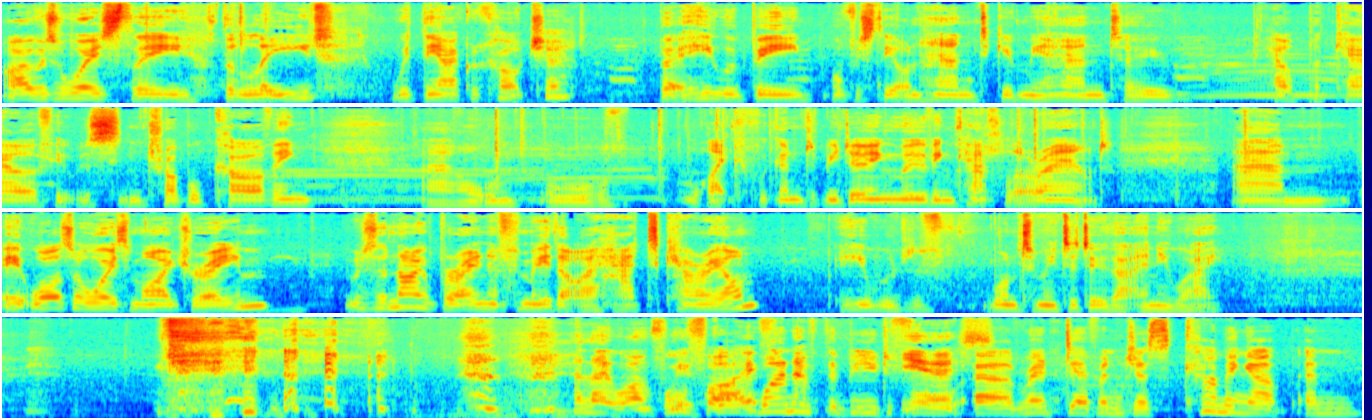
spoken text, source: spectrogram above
I was always the, the lead with the agriculture, but he would be obviously on hand to give me a hand to help a cow if it was in trouble calving, uh, or, or, like we're going to be doing, moving cattle around. Um, it was always my dream. It was a no brainer for me that I had to carry on. He would have wanted me to do that anyway. Hello, 145. We've got one of the beautiful Yes. uh, red Devon just coming up and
